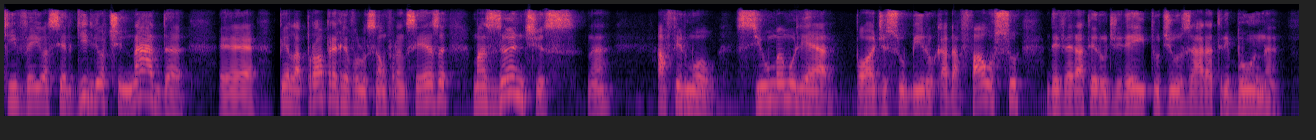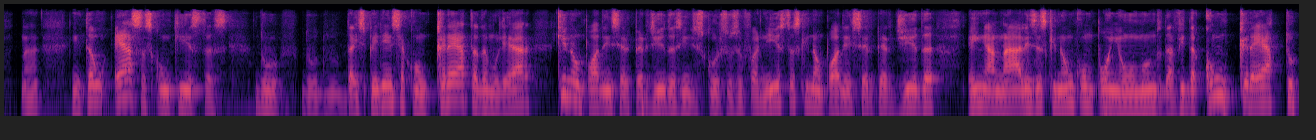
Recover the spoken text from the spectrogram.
que veio a ser guilhotinada é, pela própria Revolução Francesa, mas antes né, afirmou: se uma mulher pode subir o cadafalso, deverá ter o direito de usar a tribuna. Né? Então, essas conquistas do, do, do, da experiência concreta da mulher, que não podem ser perdidas em discursos ufanistas, que não podem ser perdidas em análises que não componham o mundo da vida concreto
